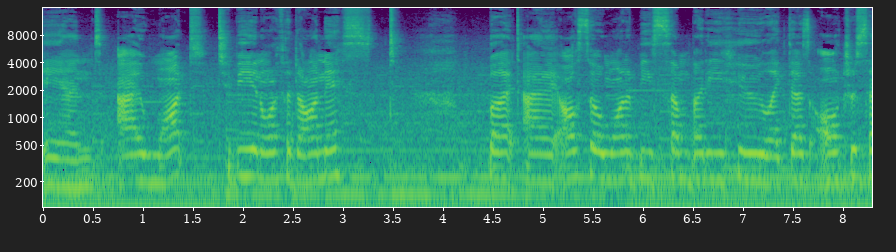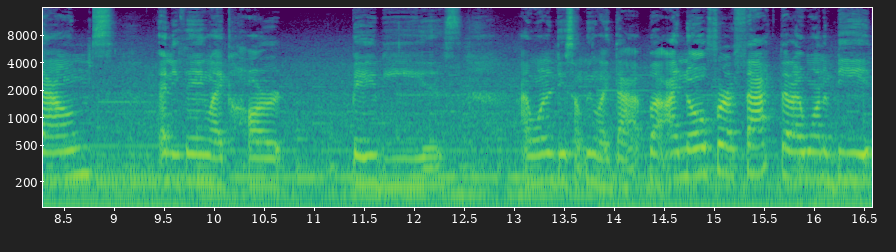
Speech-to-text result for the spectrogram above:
And I want to be an orthodontist, but I also want to be somebody who like does ultrasounds, anything like heart, babies, I want to do something like that. But I know for a fact that I want to be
